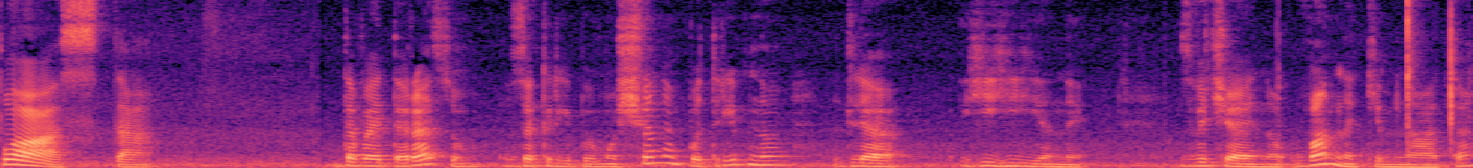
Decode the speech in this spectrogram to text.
паста. Давайте разом закріпимо, що нам потрібно для гігієни. Звичайно, ванна кімната,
